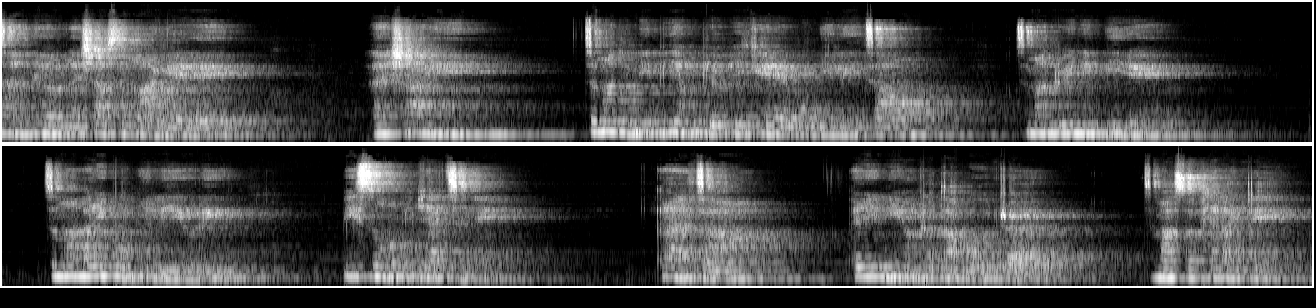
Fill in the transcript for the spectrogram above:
ချန်နယ်ကိုလက်လျှောက်ဆင်းလာခဲ့တယ်။လက်လျှောက်ရင် ကျမဒီနေ့ပြန်ပြောပြခဲ့တဲ့ပုံလေးလေးအကြောင်းကျမတွေးနေမိတယ်။ကျမအဲ့ဒီပုံမြင်လေးကိုလေပြီးဆုံးအောင်ပြပြချင်တယ်။အဲ့ဒါကြောင့်အဲ့ဒီနေရာထွက်သွားဖို့အတွက်ကျမဆုံးဖြတ်လိုက်တယ်။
